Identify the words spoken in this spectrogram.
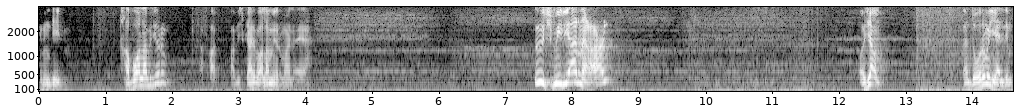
Emin değilim. Tabu alabiliyorum. Abis galiba alamıyorum hala ya. 3 milyar ne lan? Hocam. Ben doğru mu geldim?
